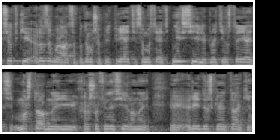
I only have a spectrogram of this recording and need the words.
все-таки разобраться, потому что предприятие самостоятельно не в силе противостоять масштабной и хорошо финансированной э, рейдерской атаке.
